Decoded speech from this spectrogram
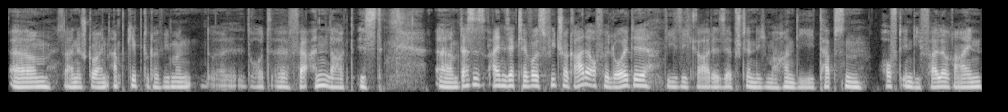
ähm, seine Steuern abgibt oder wie man äh, dort äh, veranlagt ist. Ähm, das ist ein sehr cleveres Feature, gerade auch für Leute, die sich gerade selbstständig machen, die tapsen oft in die Falle rein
